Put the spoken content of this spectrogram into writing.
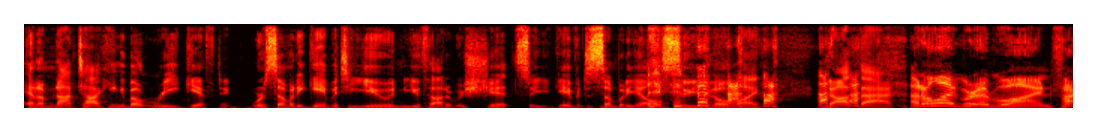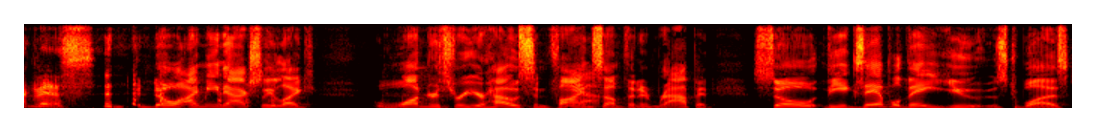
And I'm not talking about regifting, where somebody gave it to you and you thought it was shit, so you gave it to somebody else who you don't like. Not that. I don't like red wine. Fuck this. No, I mean actually like wander through your house and find Yeah. something and wrap it. So the example they used was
